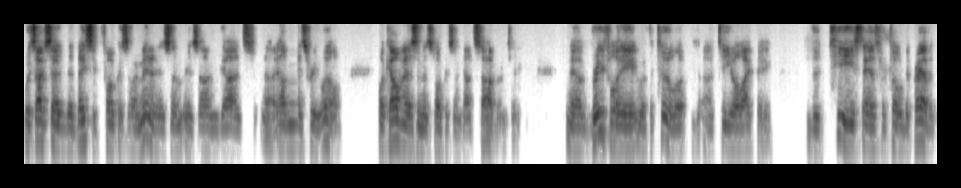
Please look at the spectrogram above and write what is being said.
which I've said the basic focus of Arminianism is on God's uh, free will, while Calvinism is focused on God's sovereignty. Now, briefly with the tulip, uh, T-U-L-I-P, the T stands for total depravity.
